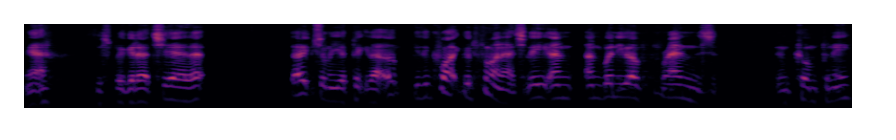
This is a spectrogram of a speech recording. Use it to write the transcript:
Yeah, just figured I'd share that. I hope some of you pick that up because it's quite good fun actually. And and when you have friends and company,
